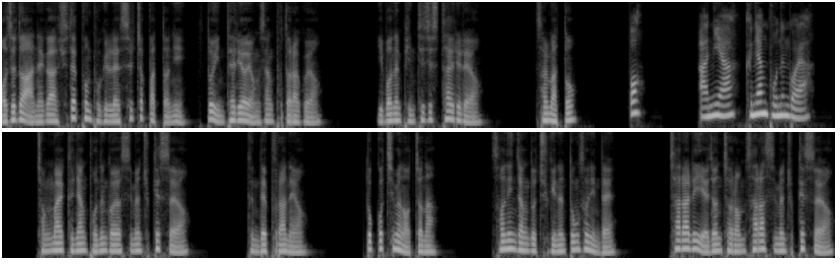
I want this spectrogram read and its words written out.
어제도 아내가 휴대폰 보길래 슬쩍 봤더니 또 인테리어 영상 보더라고요. 이번엔 빈티지 스타일이래요. 설마 또? 아니야, 그냥 보는 거야. 정말 그냥 보는 거였으면 좋겠어요. 근데 불안해요. 또 꽂히면 어쩌나. 선인장도 죽이는 똥손인데. 차라리 예전처럼 살았으면 좋겠어요.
